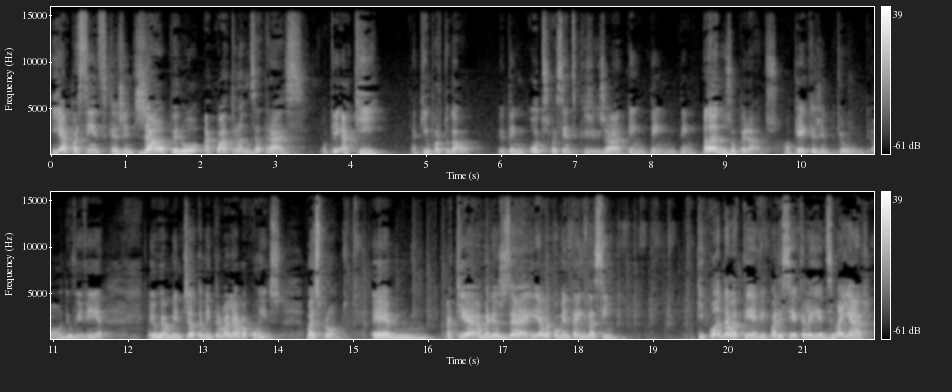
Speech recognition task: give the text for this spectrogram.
E há pacientes que a gente já operou há quatro anos atrás, ok? Aqui, aqui em Portugal. Eu tenho outros pacientes que já têm tem, tem anos operados, ok? Que a gente, que eu, onde eu vivia, eu realmente já também trabalhava com isso. Mas pronto. É, aqui a Maria José, ela comenta ainda assim, que quando ela teve, parecia que ela ia desmaiar.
